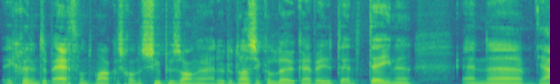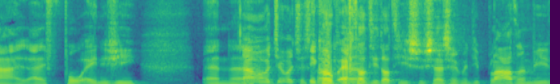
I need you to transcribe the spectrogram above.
Ik gun het hem echt, want Marco is gewoon een superzanger. Hij doet het hartstikke leuk. Hij weet het te entertainen. En eh, ja, hij, hij heeft vol energie. En uh, ja, maar wat je, wat je ik hoop echt eh, dat hij dat hij succes heeft met die plaat. En wie,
